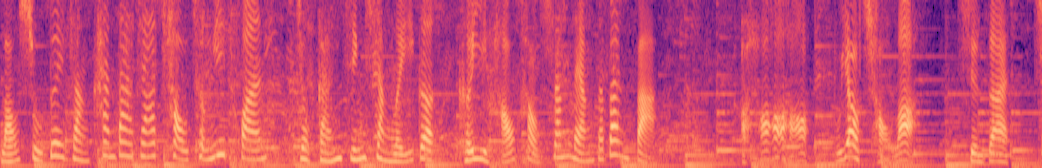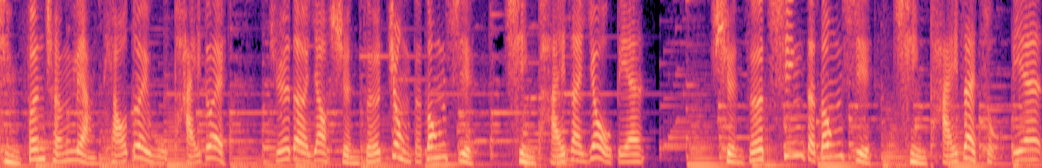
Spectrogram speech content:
老鼠队长看大家吵成一团，就赶紧想了一个可以好好商量的办法。啊，好好好，不要吵了。现在请分成两条队伍排队，觉得要选择重的东西，请排在右边；选择轻的东西，请排在左边。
